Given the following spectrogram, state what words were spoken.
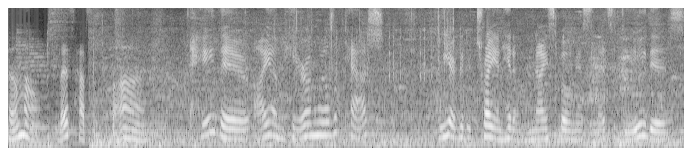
Come on, let's have some fun. Hey there, I am here on Whales of Cash. We are going to try and hit a nice bonus. Let's do this.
